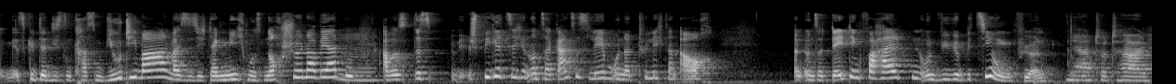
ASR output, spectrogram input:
äh, es gibt ja diesen krassen Beauty-Wahn, weil sie sich denken, nee, ich muss noch schöner werden. Aber es- das spiegelt sich in unser ganzes Leben und natürlich dann auch an unser Datingverhalten und wie wir Beziehungen führen. Ja, total.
